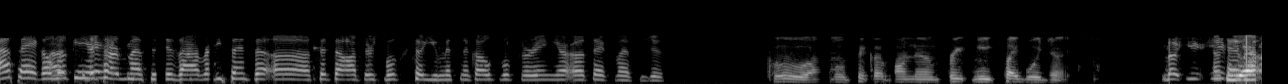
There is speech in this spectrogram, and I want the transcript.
I said go Uh, look in your they text messages. I already sent the uh sent the author's books to you. Miss Nicole's books are in your uh text messages. Cool. I'm gonna pick up on them freak meat Playboy joints. No, you you, Okay, you well, buy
